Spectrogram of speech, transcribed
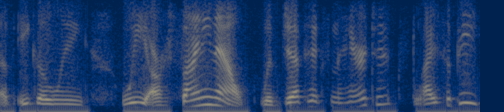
of EcoLink. We are signing out with Jeff Hicks and the Heretics. Life's a peach.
